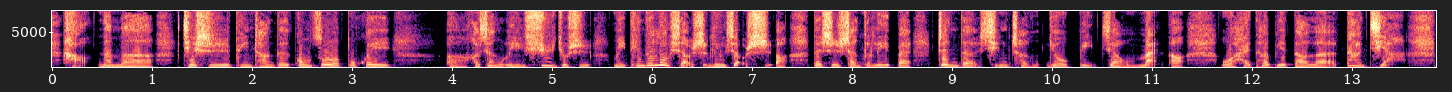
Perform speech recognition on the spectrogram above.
好，那么其实平常的工作不会。呃，好像连续就是每天都六小时，六小时啊。但是上个礼拜真的行程有比较满啊。我还特别到了大甲，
